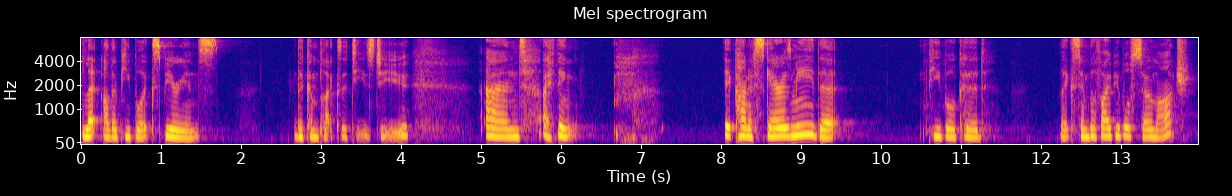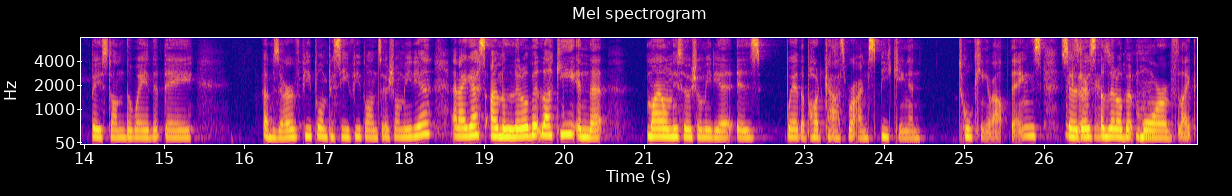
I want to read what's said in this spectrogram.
let other people experience the complexities to you. And i think it kind of scares me that people could like simplify people so much based on the way that they observe people and perceive people on social media. And i guess i'm a little bit lucky in that my only social media is where the podcast where i'm speaking and talking about things. So there's a little bit Mhm. more of like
